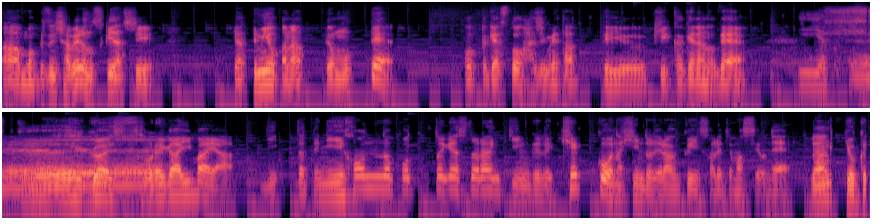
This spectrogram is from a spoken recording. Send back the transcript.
ああ、まあ別に喋るの好きだし、やってみようかなって思って、ポッドキャストを始めたっていうきっかけなので、いや、すごい。それが今や、にだって日本のポッドキャストランキングで結構な頻度でランクインされてますよね。ランよく。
